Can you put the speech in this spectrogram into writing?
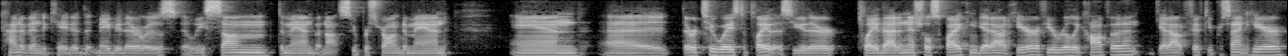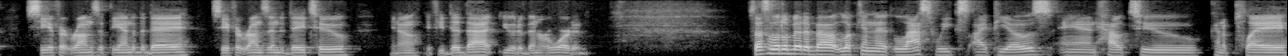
kind of indicated that maybe there was at least some demand, but not super strong demand. And uh, there were two ways to play this. You either play that initial spike and get out here. If you're really confident, get out 50% here, see if it runs at the end of the day, see if it runs into day two. You know, if you did that, you would have been rewarded. So that's a little bit about looking at last week's IPOs and how to kind of play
